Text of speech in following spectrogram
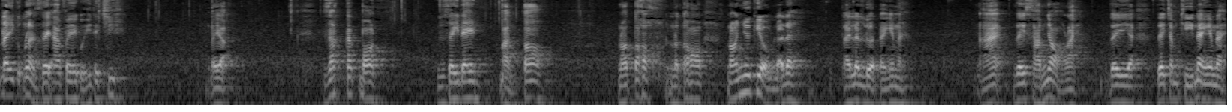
đây cũng là dây AV của Hitachi. Đây ạ. Rắc carbon dây đen bản to. Nó to nó to nó như kiểu là đây. Đây lần lượt này anh em này. Đấy, dây xám nhỏ này dây à, dây trăm chín này anh em này.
